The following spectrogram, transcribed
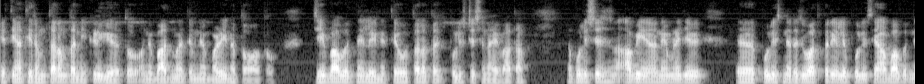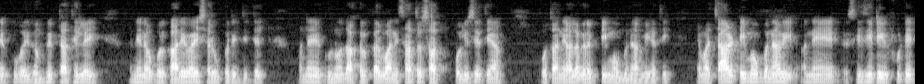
એ ત્યાંથી રમતા રમતા નીકળી ગયો હતો અને બાદમાં તેમને મળી નહોતો આવતો. જે બાબતને લઈને તેઓ તરત જ પોલીસ સ્ટેશન આવ્યા હતા. પોલીસ સ્ટેશન આવી અને એમણે જે પોલીસને રજૂઆત કરી એટલે પોલીસે આ બાબતને ખૂબ જ ગંભીરતાથી લઈ અને એના ઉપર કાર્યવાહી શરૂ કરી દીધેલ અને ગુનો દાખલ કરવાની સાથોસાથ પોલીસે ત્યાં પોતાની અલગ અલગ ટીમો બનાવી હતી. એમાં ચાર ટીમો બનાવી અને સીસીટીવી ફૂટેજ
